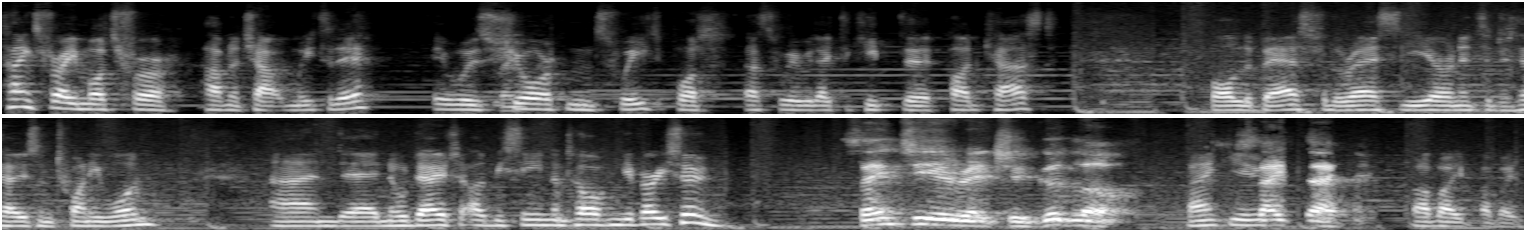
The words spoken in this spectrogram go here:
thanks very much for having a chat with me today. It was Thank short and sweet, but that's the way we like to keep the podcast all the best for the rest of the year and into 2021. And uh, no doubt I'll be seeing and talking to you very soon. Same to you, Richard. Good luck. Thank you. Stay safe. Bye bye. Bye bye.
